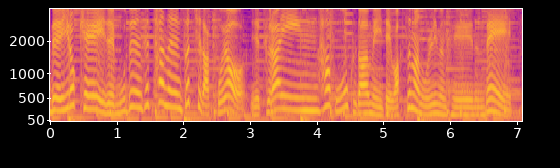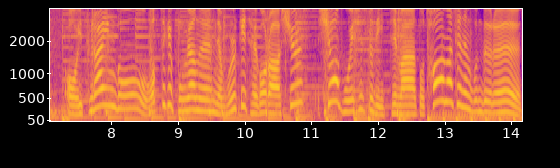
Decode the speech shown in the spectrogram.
네, 이렇게 이제 모든 세차는 끝이 났고요. 이제 드라잉 하고 그 다음에 이제 왁스만 올리면 되는데 어, 이 드라잉도 어떻게 보면은 그냥 물기 제거라 쉬울, 쉬워 보이실 수도 있지만 또 처음 하시는 분들은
